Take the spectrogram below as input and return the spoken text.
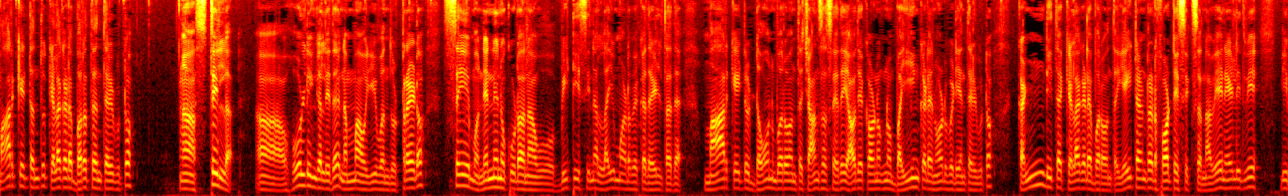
ಮಾರ್ಕೆಟ್ ಅಂತೂ ಕೆಳಗಡೆ ಬರುತ್ತೆ ಅಂತ ಹೇಳ್ಬಿಟ್ಟು ಸ್ಟಿಲ್ ಹೋಲ್ಡಿಂಗಲ್ಲಿದೆ ನಮ್ಮ ಈ ಒಂದು ಟ್ರೇಡು ಸೇಮ್ ನಿನ್ನೆನೂ ಕೂಡ ನಾವು ಬಿ ಟಿ ಸಿನ ಲೈವ್ ಮಾಡಬೇಕಾದ್ರೆ ಹೇಳ್ತಾ ಇದೆ. ಮಾರ್ಕೆಟ್ ಡೌನ್ ಬರುವಂಥ ಚಾನ್ಸಸ್ ಇದೆ. ಯಾವುದೇ ಕಾರಣಕ್ಕೂ ಬೈಯಿಂಗ್ ಕಡೆ ನೋಡಬೇಡಿ ಅಂತ ಹೇಳ್ಬಿಟ್ಟು ಖಂಡಿತ ಕೆಳಗಡೆ ಬರುವಂಥ ಏಯ್ಟ್ ಹಂಡ್ರೆಡ್ ಫಾರ್ಟಿ ಸಿಕ್ಸ್ ನಾವೇನು ಹೇಳಿದ್ವಿ? ಈ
